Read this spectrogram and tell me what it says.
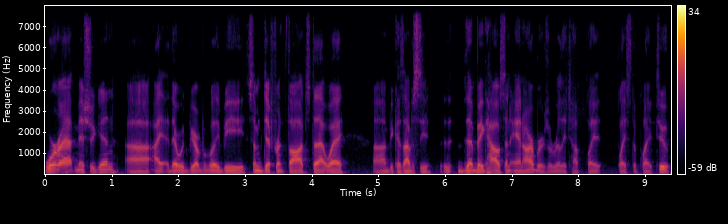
were at michigan uh, I, there would probably be some different thoughts that way uh, because obviously the big house in Ann Arbor is a really tough play, place to play too.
